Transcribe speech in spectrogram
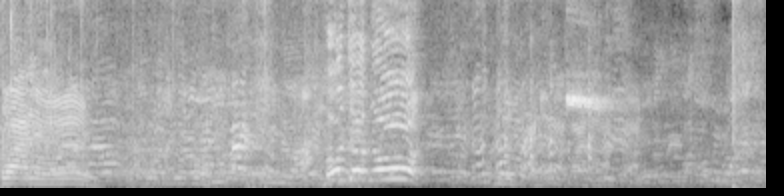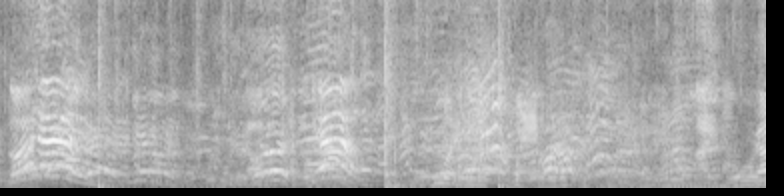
qua rồi đỡ chân thôi Cố lên Yeah mày khỏe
